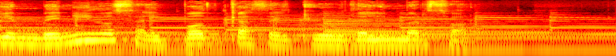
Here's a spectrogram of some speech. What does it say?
Bienvenidos al podcast del Club del Inversor,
